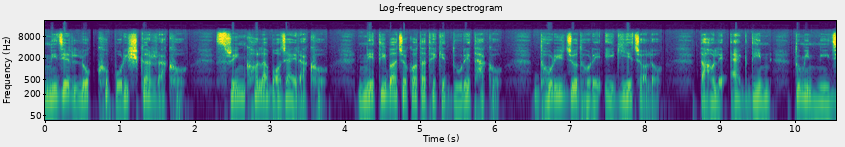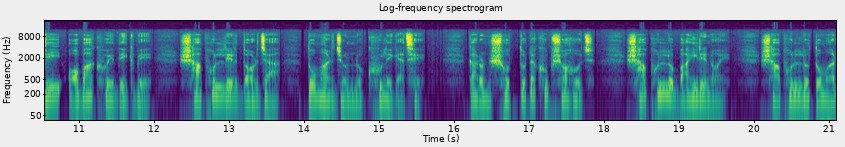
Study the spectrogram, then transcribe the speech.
নিজের লক্ষ্য পরিষ্কার রাখো, শৃঙ্খলা বজায় রাখো, নেতিবাচকতা থেকে দূরে থাকো, ধৈর্য ধরে এগিয়ে চলো তাহলে একদিন তুমি নিজেই অবাক হয়ে দেখবে সাফল্যের দরজা তোমার জন্য খুলে গেছে। কারণ সত্যটা খুব সহজ। সাফল্য বাইরে নয়। সাফল্য তোমার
